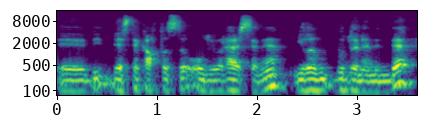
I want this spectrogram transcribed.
e, bir destek haftası oluyor her sene yılın bu döneminde.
